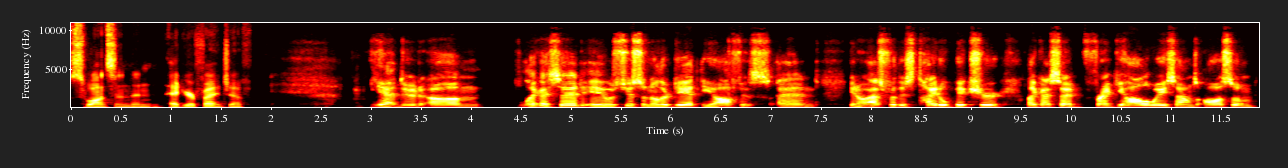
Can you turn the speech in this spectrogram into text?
Swanson and Edgar fight, Jeff? Yeah, dude. Um, like I said, it was just another day at the office. And, you know, as for this title picture, like I said, Frankie Holloway sounds awesome.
